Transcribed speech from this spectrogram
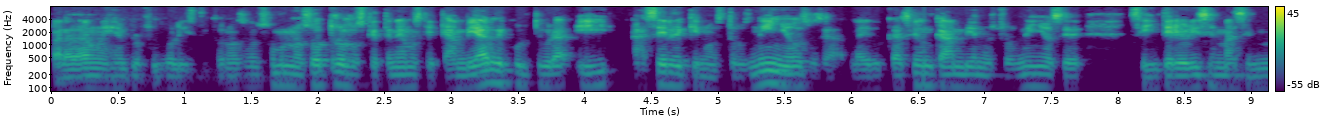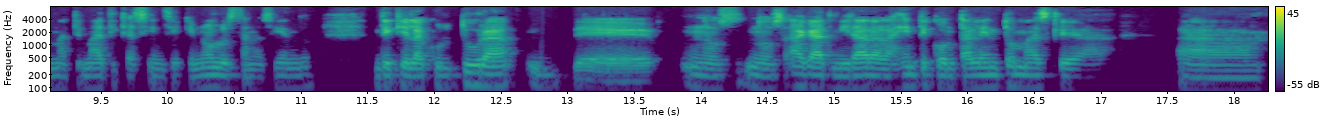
para dar un ejemplo futbolístico. ¿no? Somos nosotros los que tenemos que cambiar de cultura y hacer de que nuestros niños, o sea, la educación cambie, nuestros niños se, interioricen más en matemática, ciencia, que no lo están haciendo, de que la cultura eh, nos, haga admirar a la gente con talento más que a,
